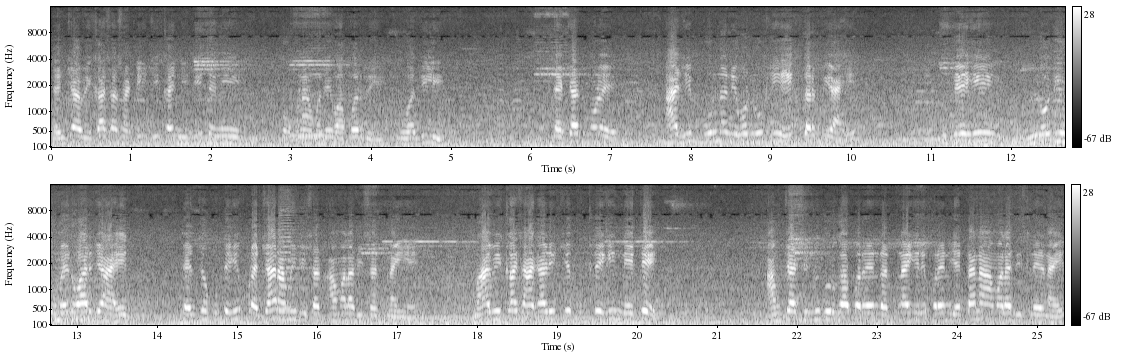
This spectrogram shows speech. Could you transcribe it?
त्यांच्या विकासासाठी जी काही निधी त्यांनी कोकणामध्ये वापरली किंवा दिली त्याच्याचमुळे आज ही पूर्ण निवडणूक ही एकतर्फी आहे. कुठेही विरोधी उमेदवार जे आहेत त्यांचं कुठेही प्रचार आम्ही दिसत आम्हाला दिसत नाही आहे महाविकास आघाडीचे कुठलेही नेते आमच्या सिंधुदुर्गापर्यंत रत्नागिरीपर्यंत येताना आम्हाला दिसले नाहीत.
